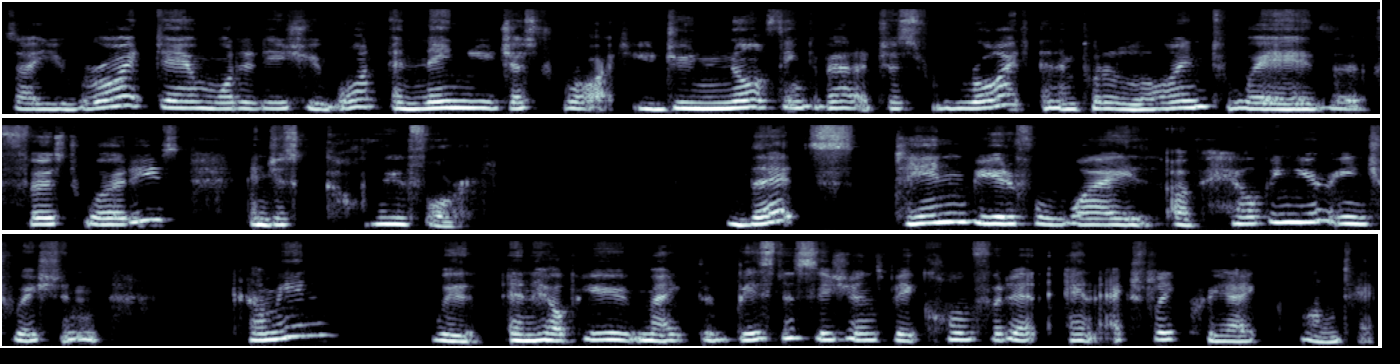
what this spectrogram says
So you write down what it is you want and then you just write. You do not think about it, just write and then put a line to where the first word is and just go for it. That's 10 beautiful ways of helping your intuition come in with and help you make the business decisions, be confident, and actually create content.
